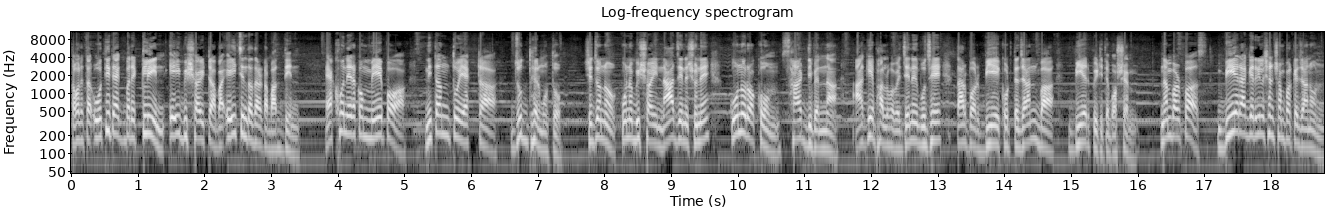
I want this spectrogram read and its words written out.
তাহলে তার অতীত একবারে ক্লিন এই বিষয়টা বা এই চিন্তাধারাটা বাদ দিন। এখন এরকম মেয়ে পাওয়া নিতান্তই একটা যুদ্ধের মতো। সেজন্য কোনো বিষয় না জেনে শুনে কোনো রকম ছাড় দিবেন না। আগে ভালোভাবে জেনে বুঝে তারপর বিয়ে করতে যান বা বিয়ের পিটিতে বসেন। নাম্বার পাঁচ, বিয়ের আগে রিলেশন সম্পর্কে জানুন।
